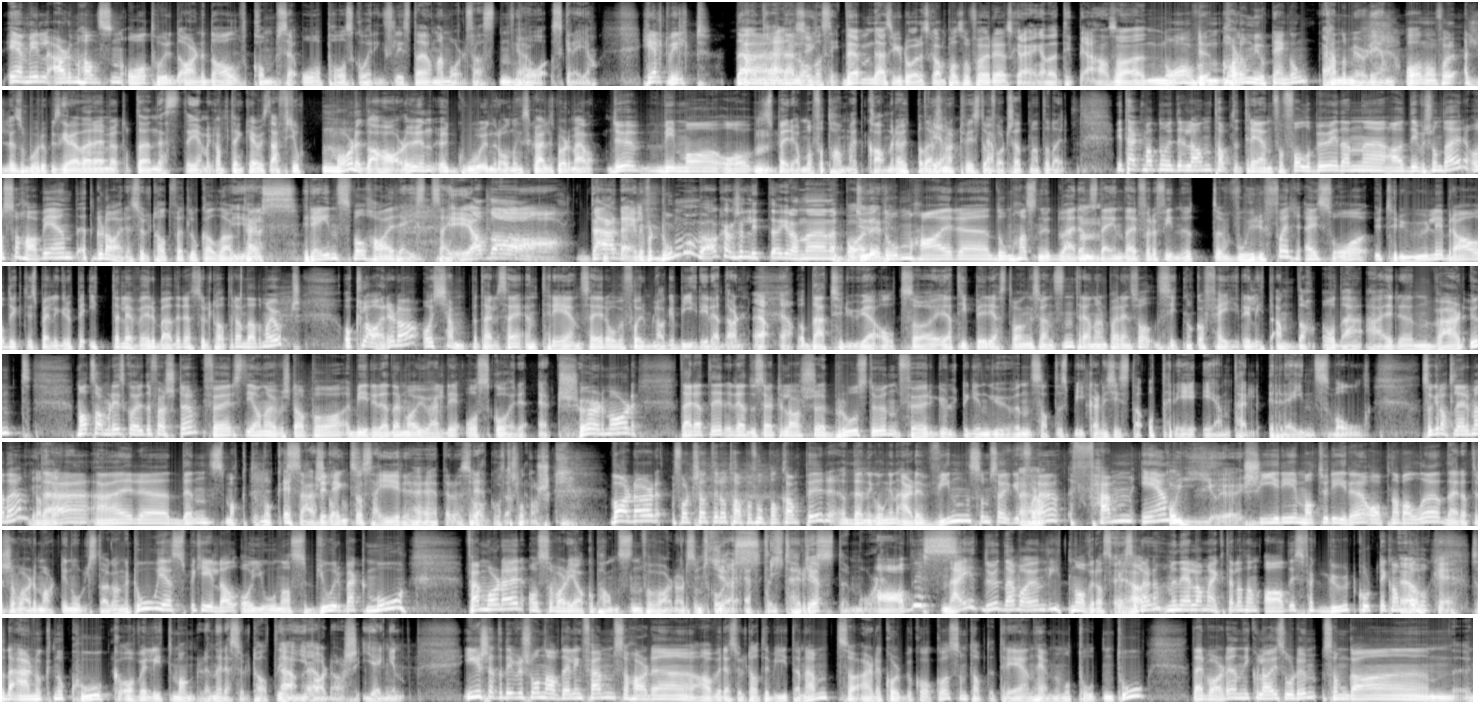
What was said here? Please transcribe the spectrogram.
Emil Elm Hansen og Tord Arne Dahl kom seg òg på skåringslista gjennom målfesten på Skreia. Helt vilt. Det er, Ja, det er lov sykt. å si. Det, det er sikkert årets kamp også for eh, Skreienga, det tipper jeg. Altså, nå, Du, har de gjort det en gang, kan de gjøre det igjen. Og nå får alle som bor oppe i Skreia der møte opp til neste hjemmekamp. tenker jeg Hvis det er 14 mål, da har du en god underholdningskveld, spør du meg. da Du, Vi må òg spørre om å få ta med et kamera utpå der Mm. Ja. snart. hvis de Ja. fortsetter med det der Vi tar med at Nordre Land tapte 3-1 for Follebu i den uh, divisjonen der. Og så har vi en, et gladresultat for et lokallag Yes. til. Reinsvoll har reist seg. Ja da! Det er deilig, for dem. var kanskje litt eh, grann nedpå. Du, de har, eh, de har snudd hver Mm. en stein der for å finne ut hvorfor ei så utrolig bra og dyktig spillergruppe ikke leverer bedre resultater enn det de har gjort. Og klarer da å kjempe til seg en 3-1-seier over formlaget Biri Reddaren. Ja, ja. Og der tror jeg altså Jeg tipper Gjestvang Svendsen, treneren på Reinsvoll, sitter nok og feirer litt enda, og det er en vel unt. Mats Hamli skårer det første, før Stian Øverstad på Biriredderen var uheldig og skåre et sjølmål. Deretter reduserte Lars Brostuen, før Gultegin Guven satte spikeren i kista og 3-1 til Reinsvoll. Så gratulerer med det. Gratulerer. Det er, eh, den smakte nok særs godt. Etterlengta seier, heter det så Rett godt på norsk. Vardal fortsetter å tape fotballkamper. Denne gangen er det Vind som sørger for det. 5-1. Oi, oi, oi. Shiri Maturire åpna ballet. Deretter så var det Martin Olstad ganger to, Jesper Kildahl og Jonas Bjorbæk Mo. Fem mål der, og så var det Jakob Hansen for Vardal som skåret yes, et trøstemål. Adis? Nei, du, det var jo en liten overraskelse Ja. der, da. Men jeg la merke til at han Adis fikk gult kort i kampen. Ja, okay. Så det er nok noe kok over litt manglende resultater Ja, i. Vardalsgjengen. I sjette divisjon, avdeling fem, så har det av resultatet vi ikke har nevnt, så er det Kolbu KK som tapte 3-1 hjemme mot Toten 2. Der var det Nikolai Solum som ga,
